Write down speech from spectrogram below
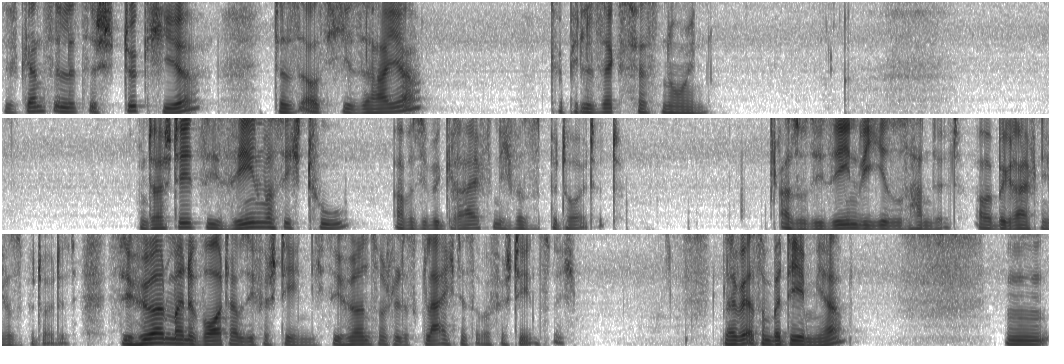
Dieses ganze letzte Stück hier, das ist aus Jesaja, Kapitel 6, Vers 9. Und da steht: Sie sehen, was ich tue, aber sie begreifen nicht, was es bedeutet. Also sie sehen, wie Jesus handelt, aber begreifen nicht, was es bedeutet. Sie hören meine Worte, aber sie verstehen nicht. Sie hören zum Beispiel das Gleichnis, aber verstehen es nicht. Bleiben wir erstmal bei dem, ja? Hm,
